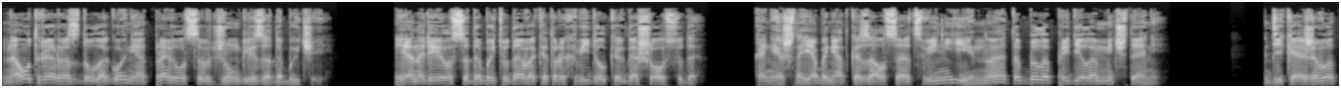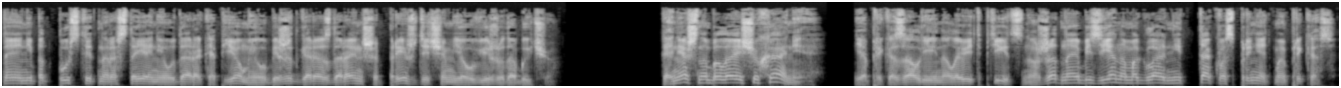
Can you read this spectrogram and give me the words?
Наутро раздул огонь и отправился в джунгли за добычей. Я надеялся добыть удава, которых видел, когда шел сюда. Конечно, я бы не отказался от свиньи, но это было пределом мечтаний. Дикое животное не подпустит на расстояние удара копьем и убежит гораздо раньше, прежде чем я увижу добычу. Конечно, была еще Хани. Я приказал ей наловить птиц, но жадная обезьяна могла не так воспринять мой приказ.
